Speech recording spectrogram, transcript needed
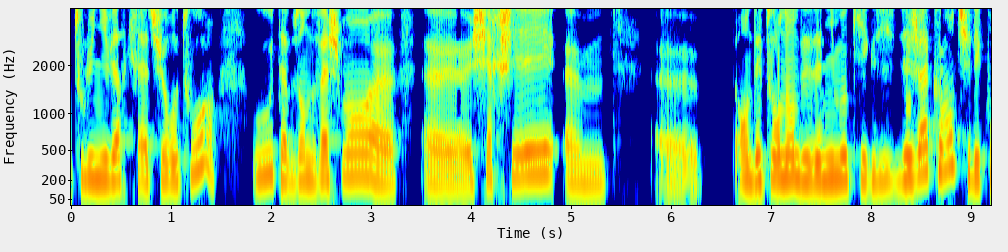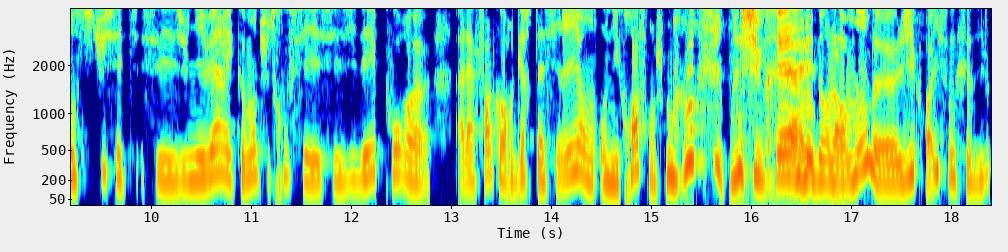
tout l'univers de créatures autour, ou tu as besoin de vachement chercher en détournant des animaux qui existent déjà. Comment tu les constitues, ces, univers, et comment tu trouves ces, idées pour, euh, à la fin, quand on regarde ta série, on, y croit, franchement. Moi, je suis prêt à aller dans leur monde, euh, j'y crois, ils sont crédibles.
